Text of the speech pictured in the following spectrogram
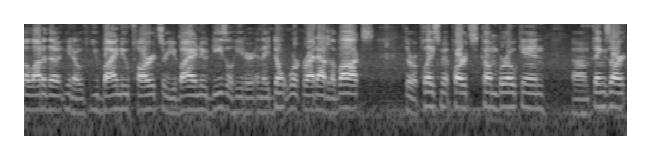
a lot of the, you know, you buy new parts or you buy a new diesel heater and they don't work right out of the box. The replacement parts come broken. Um, things aren't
